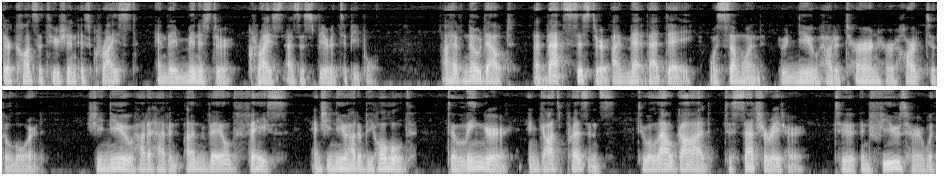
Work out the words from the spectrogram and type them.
their constitution is Christ and they minister Christ as a spirit to people. I have no doubt that that sister I met that day was someone who knew how to turn her heart to the Lord. She knew how to have an unveiled face and she knew how to behold, to linger in God's presence, to allow God to saturate her, to infuse her with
